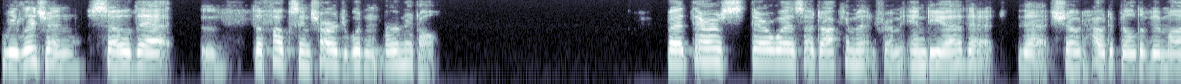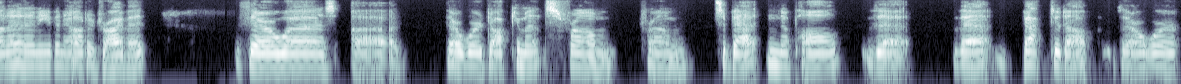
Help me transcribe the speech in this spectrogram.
religion so that the folks in charge wouldn't burn it all. But there's there was a document from India that that showed how to build a vimana and even how to drive it. There was a there were documents from from Tibet and Nepal that that backed it up. There were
